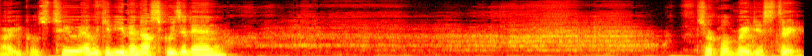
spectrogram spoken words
R equals 2, and we can even, I'll squeeze it in, circle radius 3.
